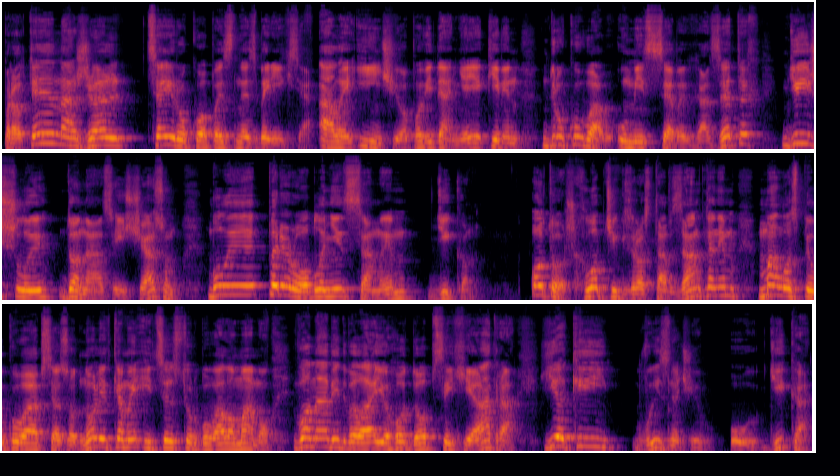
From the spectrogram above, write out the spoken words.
Проте, на жаль, цей рукопис не зберігся, але інші оповідання, які він друкував у місцевих газетах, дійшли до нас і з часом були перероблені самим Діком. Отож, хлопчик зростав замкненим, мало спілкувався з однолітками, і це стурбувало маму. Вона відвела його до психіатра, який визначив у Діка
